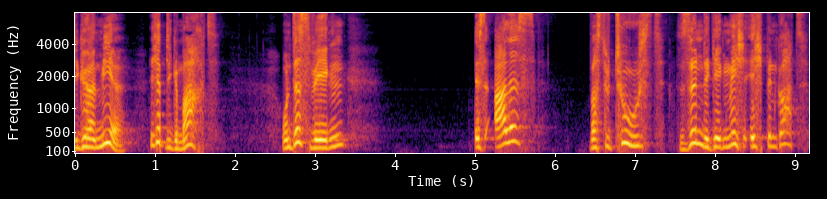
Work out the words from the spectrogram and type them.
Die gehören mir. Ich habe die gemacht. Und deswegen ist alles, was du tust, Sünde gegen mich. Ich bin Gott.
